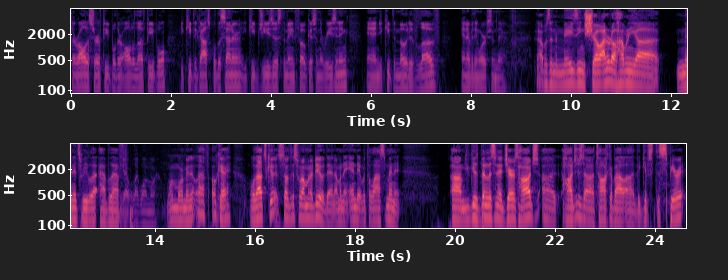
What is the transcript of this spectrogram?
They're all to serve people. They're all to love people. You keep the gospel the center. You keep Jesus the main focus and the reasoning, and you keep the motive love, and everything works from there. that was an amazing show. I don't know how many uh, minutes we le- have left. Got like one more. One more minute left. Okay. Well, that's good. So this is what I'm going to do then. I'm going to end it with the last minute. Um, you've been listening to Jairus Hodge, uh, Hodges uh, talk about uh, the gifts of the Spirit.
